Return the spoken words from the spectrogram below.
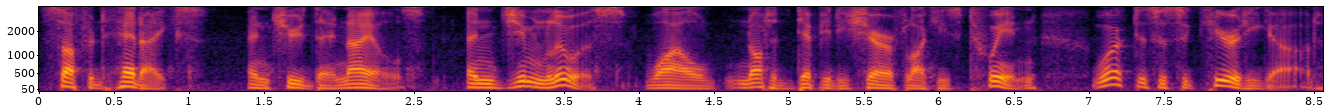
suffered headaches and chewed their nails, and Jim Lewis, while not a deputy sheriff like his twin, worked as a security guard.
